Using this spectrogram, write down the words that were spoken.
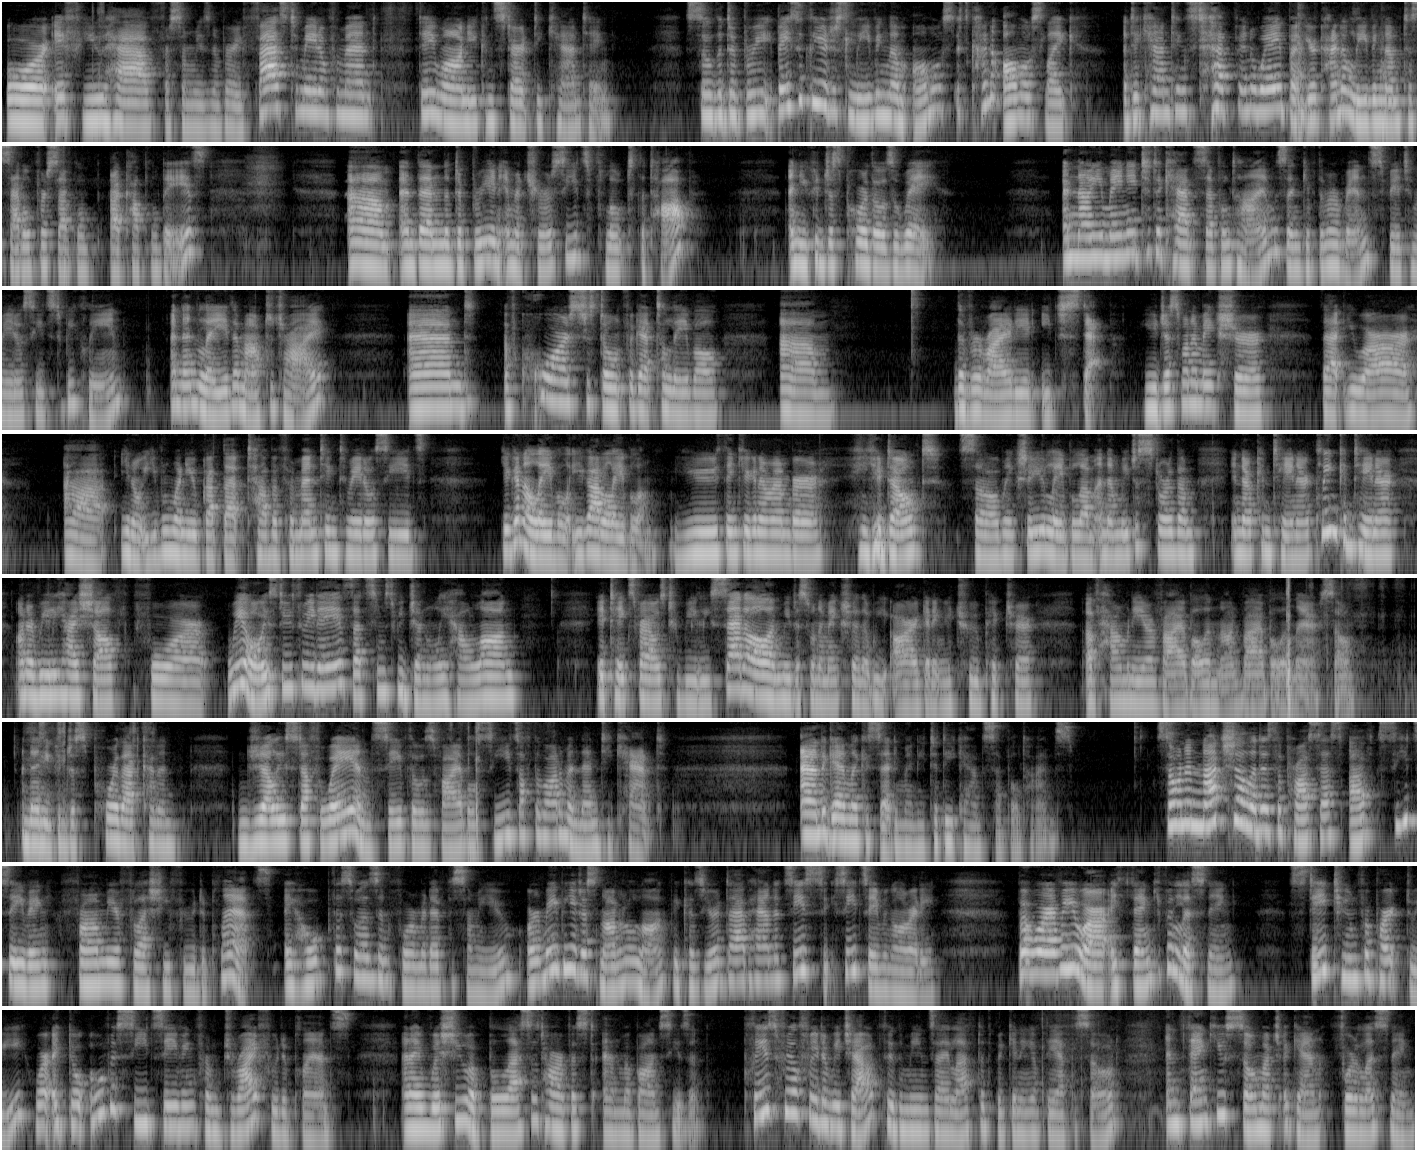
or if you have, for some reason, a very fast tomato ferment, day one, you can start decanting. So the debris, basically, you're just leaving them almost, it's kind of almost like a decanting step in a way, but you're kind of leaving them to settle for several, a couple days. Um, and then the debris and immature seeds float to the top, and you can just pour those away. And now you may need to decant several times and give them a rinse for your tomato seeds to be clean and then lay them out to dry. And of course, just don't forget to label um, the variety at each step. You just want to make sure that you are, uh, you know, even when you've got that tub of fermenting tomato seeds, you're going to label it. You got to label them. You think you're going to remember, you don't. So make sure you label them. And then we just store them in our container, clean container, on a really high shelf for we always do three days. That seems to be generally how long it takes for ours to really settle, and we just want to make sure that we are getting a true picture of how many are viable and non viable in there. So, and then you can just pour that kind of jelly stuff away and save those viable seeds off the bottom and then decant. And again, like I said, you might need to decant several times. So, in a nutshell, it is the process of seed saving from your fleshy fruited plants. I hope this was informative for some of you, or maybe you just nodded along because you're a dab hand at seed saving already. But wherever you are, I thank you for listening. Stay tuned for part three, where I go over seed saving from dry fruited plants, and I wish you a blessed harvest and Mabon season. Please feel free to reach out through the means I left at the beginning of the episode, and thank you so much again for listening.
